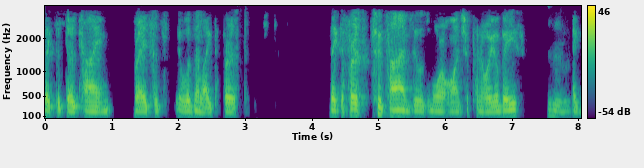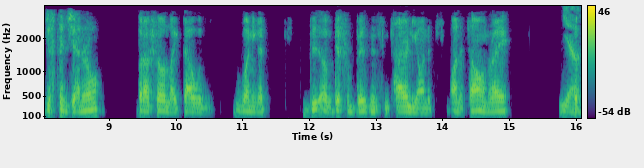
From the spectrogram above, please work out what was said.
like the third time, right? So it wasn't like the first, like the first two times it was more entrepreneurial based, mm-hmm. like just in general. But I felt like that was running a, a different business entirely on its on its own, right? Yeah.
